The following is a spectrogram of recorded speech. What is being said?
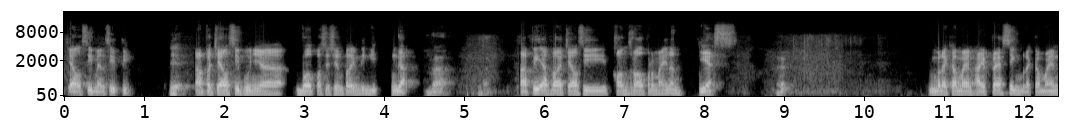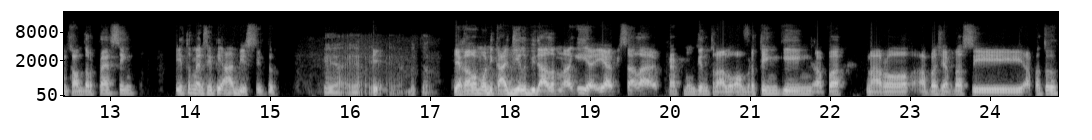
Chelsea Man City Yeah. Apa Chelsea punya ball possession paling tinggi? Enggak. Enggak. Enggak. Tapi apa Chelsea kontrol permainan? Yes. Yeah. Mereka main high pressing, mereka main counter pressing. Itu Man City habis itu. Iya, iya, iya, ya, betul. Ya kalau mau dikaji lebih dalam lagi ya, ya bisa lah. Pep mungkin terlalu overthinking, apa naro apa siapa si apa tuh,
